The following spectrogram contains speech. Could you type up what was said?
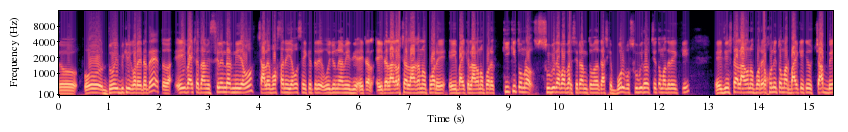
তো ও দই বিক্রি করে এটাতে, তো এই বাইকটাতে আমি সিলিন্ডার নিয়ে চালের বস্তা নিয়ে সেই ক্ষেত্রে ওই জন্য আমি যে এটা লাগালাটা লাগানোর পরে, এই বাইকে লাগানোর পরে কি কি তোমরা সুবিধা পাবে সেটা আমি তোমাদের কাছে বলব। সুবিধা হচ্ছে তোমাদের কি? এই জিনিসটা লাগানোর পরে যখনই তোমার বাইকে কেউ চাপবে,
